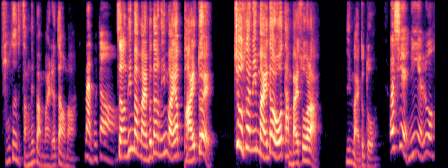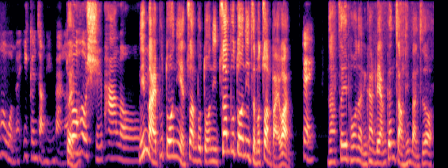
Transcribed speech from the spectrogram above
说真的，涨停板买得到吗？买不到。涨停板买不到，你买要排队。就算你买到了，我坦白说了，你买不多。而且你也落后我们一根涨停板了，落后十趴喽。你买不多，你也赚不多。你赚不多，你怎么赚百万？对。那这一波呢？你看两根涨停板之后，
